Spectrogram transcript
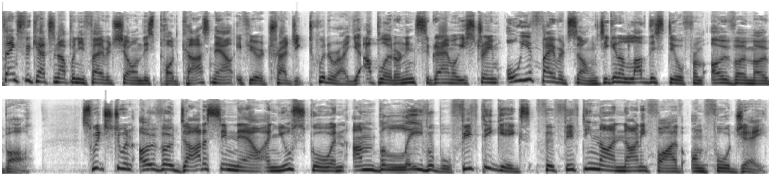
Thanks for catching up on your favourite show on this podcast. Now, if you're a tragic Twitterer, you upload on Instagram or you stream all your favourite songs, you're going to love this deal from OVO Mobile. Switch to an OVO data SIM now and you'll score an unbelievable 50 gigs for $59.95 on 4G.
